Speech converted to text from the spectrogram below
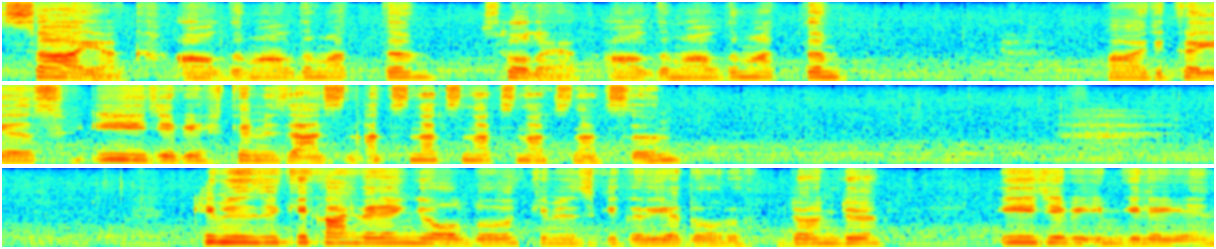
sağ ayak aldım aldım attım. Sol ayak aldım aldım attım. Harikayız. İyice bir temizlensin. Aksın aksın aksın aksın aksın. Kiminizinki kahverengi oldu, kiminizinki griye doğru döndü. İyice bir imgeleyin.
